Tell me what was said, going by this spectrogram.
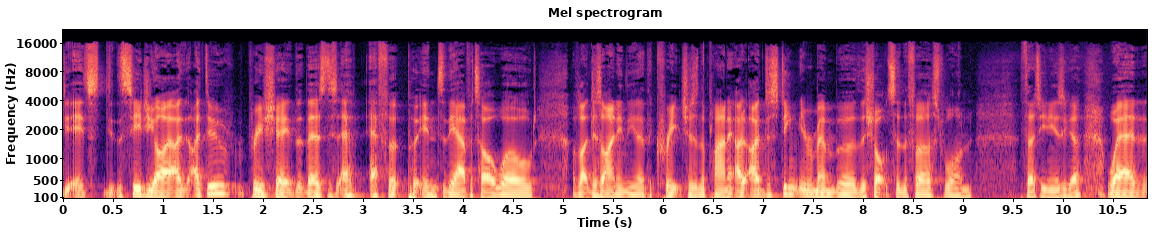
it's the CGI. I, I do appreciate that there's this effort put into the Avatar world of like designing, you know, the creatures and the planet. I, I distinctly remember the shots in the first one. 13 years ago where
